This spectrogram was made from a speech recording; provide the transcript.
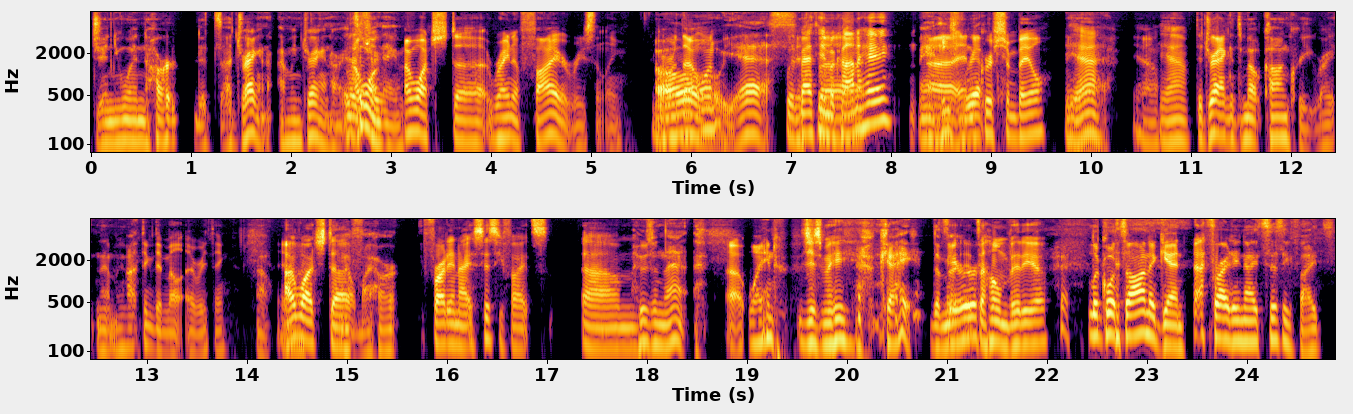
genuine heart. It's a dragon. I mean, Dragonheart. It's That's a true. name. I watched uh, Reign of Fire recently. You Remember that oh one? yes, With With, Matthew uh, McConaughey? man, Uh, he's and ripped. Christian Bale. Yeah. Yeah. Yeah. The dragons melt concrete, right? In that movie. I think they melt everything. Oh. Yeah. I watched uh, melt my heart. Friday Night Sissy Fights. Um, Who's in that? Uh, Wayne. just me. Okay, the It's a- mirror. It's a home video. Look what's on again. Friday night sissy fights.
